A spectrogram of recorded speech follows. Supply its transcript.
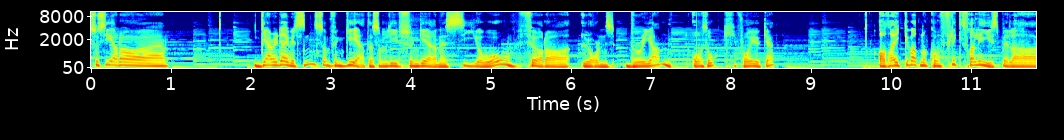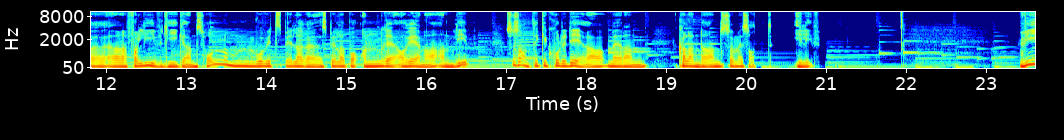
Så sier da eh, Gary Davidson, som fungerte som Livs fungerende COO før da Lawrence Brian overtok forrige uke, at det har ikke vært noen konflikt fra Liv-spillere, fra Liv-ligaens hold om hvorvidt spillere spiller på andre arenaer enn Liv, så sant det ikke kolliderer med den kalenderen som er satt i Liv. Vi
